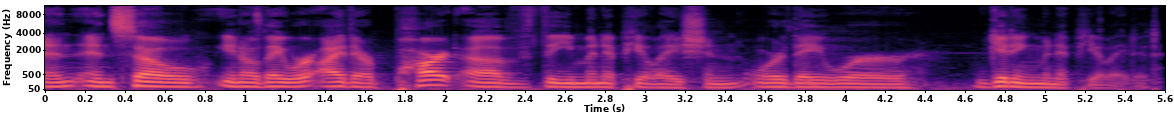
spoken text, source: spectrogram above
and and so you know they were either part of the manipulation or they were getting manipulated.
